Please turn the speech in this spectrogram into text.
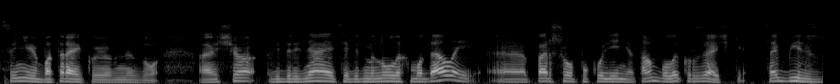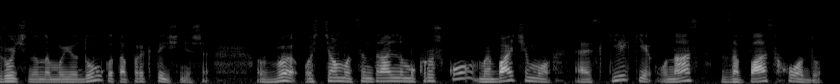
синьою батарейкою внизу. Е, що відрізняється від минулих моделей е, першого покоління, там були кружечки. Це більш зручно, на мою думку, та практичніше. В ось цьому центральному кружку ми бачимо, е, скільки у нас запас ходу,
